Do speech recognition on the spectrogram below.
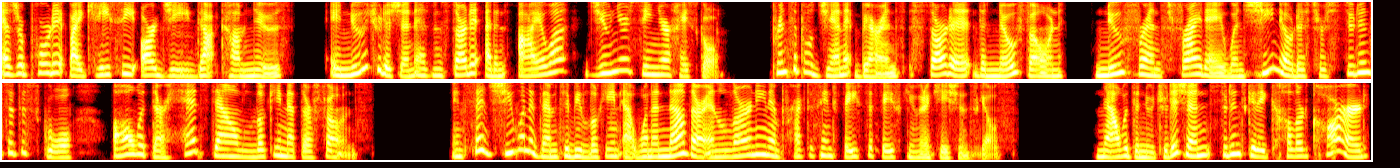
As reported by KCRG.com News, a new tradition has been started at an Iowa junior senior high school. Principal Janet Behrens started the no phone, New Friends Friday when she noticed her students at the school all with their heads down looking at their phones. Instead, she wanted them to be looking at one another and learning and practicing face to face communication skills. Now, with the new tradition, students get a colored card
